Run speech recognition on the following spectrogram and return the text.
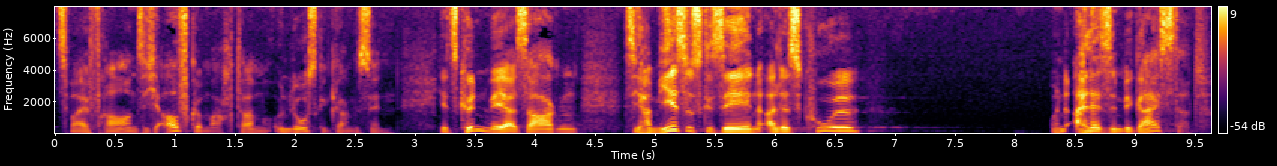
zwei Frauen sich aufgemacht haben und losgegangen sind. Jetzt können wir ja sagen, sie haben Jesus gesehen, alles cool und alle sind begeistert.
